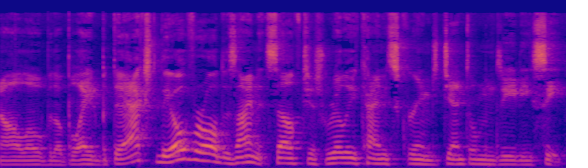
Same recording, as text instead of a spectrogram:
all over the blade. But the actual, the overall design itself just really kind of screams gentleman's EDC.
